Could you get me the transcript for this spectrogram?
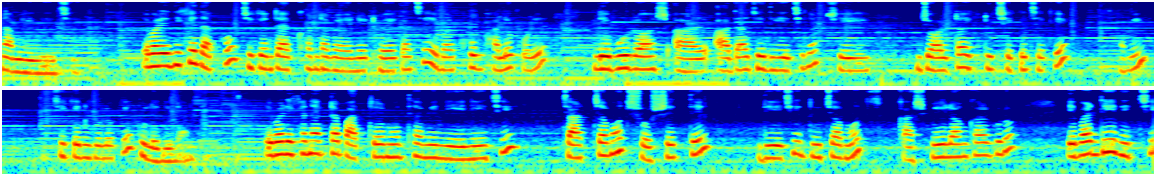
নামিয়ে নিয়েছি। এবার এদিকে দেখো চিকেনটা এক ঘণ্টা ম্যারিনেট হয়ে গেছে। এবার খুব ভালো করে লেবুর রস আর আদা যে দিয়েছিলাম, সেই জলটা একটু ছেঁকে ছেঁকে আমি চিকেনগুলোকে তুলে নিলাম। এবার এখানে একটা পাত্রের মধ্যে আমি নিয়ে নিয়েছি চার চামচ সর্ষের তেল, দিয়েছি দু চামচ কাশ্মীরি লঙ্কার গুঁড়ো। এবার দিয়ে দিচ্ছি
